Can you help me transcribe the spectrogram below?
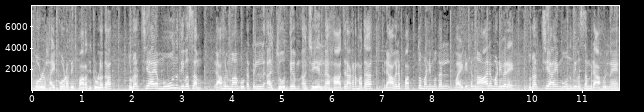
ഇപ്പോൾ ഹൈക്കോടതി പറഞ്ഞിട്ടുള്ളത്. തുടർച്ചയായ മൂന്ന് ദിവസം രാഹുൽ മാങ്കൂട്ടത്തിൽ ചോദ്യം ചെയ്യലിന് ഹാജരാകണം. അത് രാവിലെ പത്ത് മണി മുതൽ വൈകിട്ട് നാല് മണി വരെ തുടർച്ചയായി മൂന്ന് ദിവസം രാഹുലിനെ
